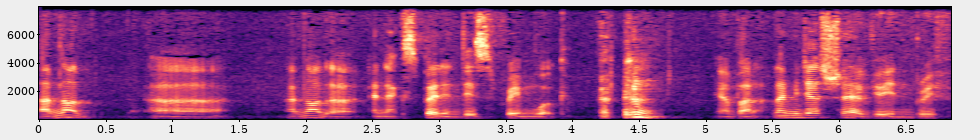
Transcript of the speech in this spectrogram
I'm not, uh, I'm not a, an expert in this framework, yeah, but let me just share with you in brief.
